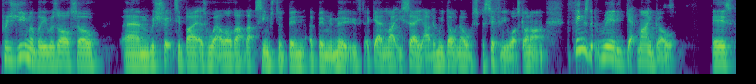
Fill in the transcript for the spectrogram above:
presumably was also um, restricted by it as well, or that that seems to have been have been removed. Again, like you say, Adam, we don't know specifically what's gone on. The things that really get my goat is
